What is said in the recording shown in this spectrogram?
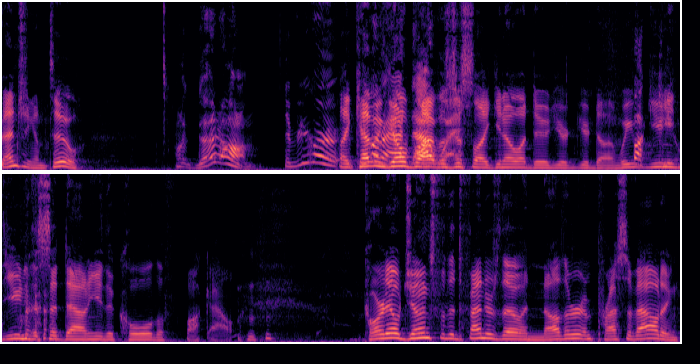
benching him too. Good on him. If you're gonna Like Kevin Gilbride was way- just like, you know what, dude, you're you're done. We Fuck you, need you. you need to sit down. You need to cool the fuck out. Cardale Jones for the defenders though, another impressive outing.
